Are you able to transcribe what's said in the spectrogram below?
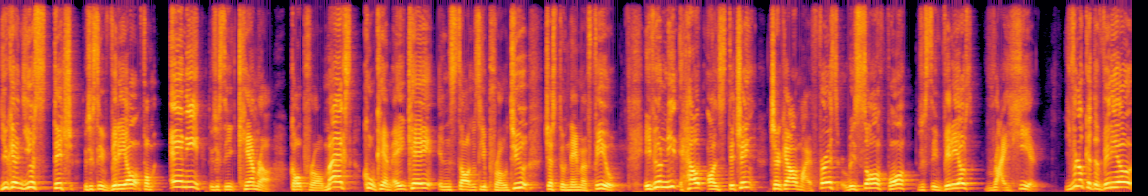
You can use Stitch 360 video from any 360 camera. GoPro Max, QooCam 8K, Insta360 Pro 2, just to name a few. If you need help on stitching, check out my first Resolve for 360 videos right here. If you look at the video,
